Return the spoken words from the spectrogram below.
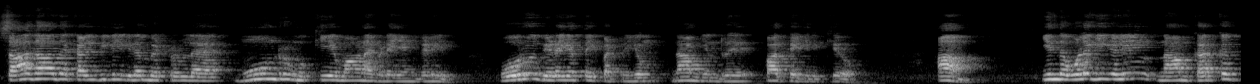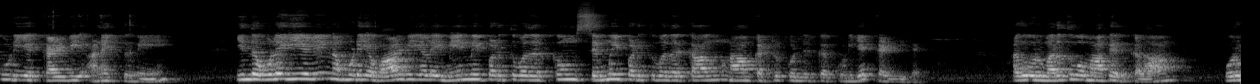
சாகாத கல்வியில் இடம்பெற்றுள்ள மூன்று முக்கியமான விடயங்களில் ஒரு விடயத்தை பற்றியும் நாம் இன்று பார்க்க இருக்கிறோம். ஆம் இந்த உலகிகளில் நாம் கற்கக்கூடிய கல்வி அனைத்துமே இந்த உலகியலில் நம்முடைய வாழ்வியலை மேன்மைப்படுத்துவதற்கும் செம்மைப்படுத்துவதற்காகவும் நாம் கற்றுக்கொண்டிருக்கக்கூடிய கல்விகள். அது ஒரு மருத்துவமாக இருக்கலாம் ஒரு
